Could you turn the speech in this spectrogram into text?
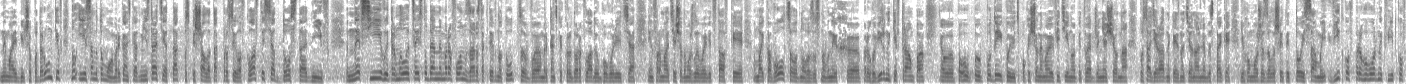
немає більше подарунків. Ну і саме тому американська адміністрація так поспішала, так просила вкластися до 100 днів. Не всі витримали цей студенний марафон. Зараз активно тут в американських коридорах влади обговорюється інформація щодо можливої відставки Майка Волца, одного з основних е, переговірників Трампа. Е, по- по- Подейкують, поки що немає офіційного підтвердження, що на посаді радника із національної безпеки його може залишити той самий Вітков, переговорник Вітков.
